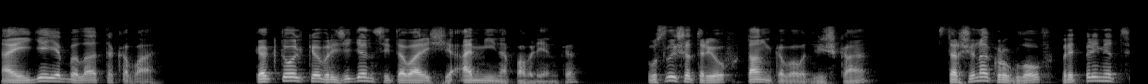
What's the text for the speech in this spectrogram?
А идея была такова. Как только в резиденции товарища Амина Павленко услышат рев танкового движка, старшина Круглов предпримет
